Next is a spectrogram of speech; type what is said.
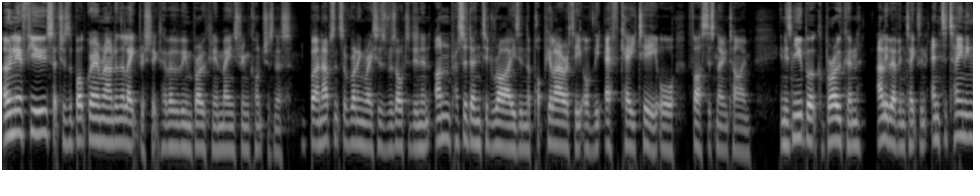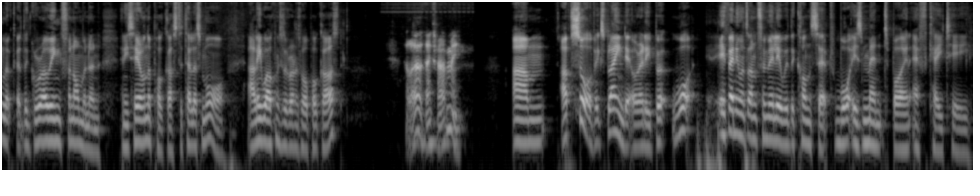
Only a few, such as the Bob Graham Round in the Lake District, have ever been broken in mainstream consciousness, but an absence of running races resulted in an unprecedented rise in the popularity of the FKT, or fastest known time. In his new book, Broken, Ally Beaven takes an entertaining look at the growing phenomenon, and he's here on the podcast to tell us more. Ali, welcome to the Runners World podcast. Hello, thanks for having me. Um, I've sort of explained it already, but what, if anyone's unfamiliar with the concept, what is meant by an FKT?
